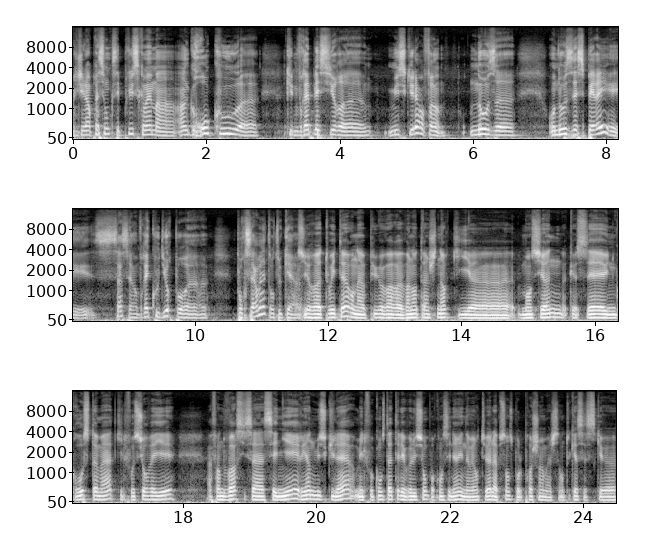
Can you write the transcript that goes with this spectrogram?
j'ai l'impression que c'est plus quand même un, gros coup euh, qu'une vraie blessure musculaire. Enfin, on ose, on ose espérer. Et ça, c'est un vrai coup dur pour, pour Servette, en tout cas. Sur Twitter, on a pu avoir Valentin Schnorr qui mentionne que c'est une grosse tomate qu'il faut surveiller afin de voir si ça a saigné, rien de musculaire, mais il faut constater l'évolution pour considérer une éventuelle absence pour le prochain match. En tout cas, c'est ce, que,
